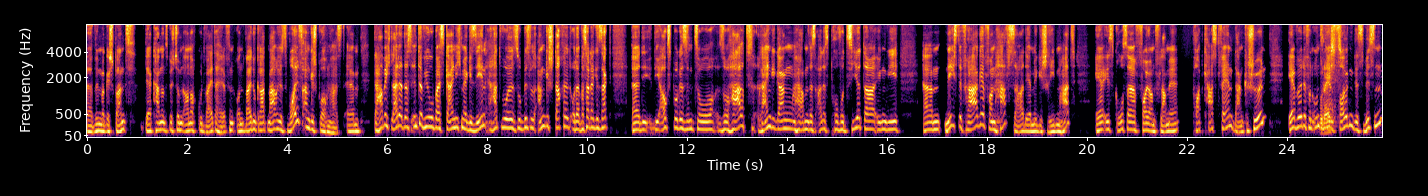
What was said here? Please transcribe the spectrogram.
Äh, bin mal gespannt. Der kann uns bestimmt auch noch gut weiterhelfen. Und weil du gerade Marius Wolf angesprochen hast, ähm, da habe ich leider das Interview bei Sky nicht mehr gesehen. Er hat wohl so ein bisschen angestachelt oder was hat er gesagt? Äh, die, die Augsburger sind so, so hart reingegangen, haben das alles provoziert da irgendwie. Ähm, nächste Frage von Hafsa, der mir geschrieben hat. Er ist großer Feuer und Flamme Podcast-Fan. Dankeschön. Er würde von uns gerne Folgendes wissen.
